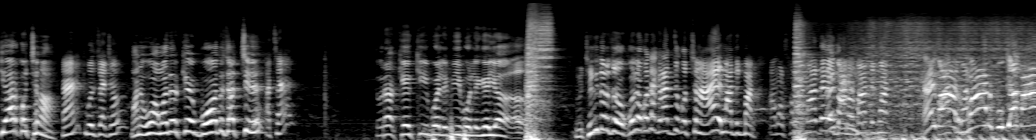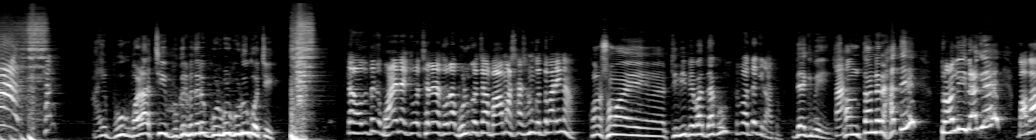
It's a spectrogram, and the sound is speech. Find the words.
কেয়ার করছে না। হ্যাঁ কি বলতে চাইছো? মানে ও আমাদেরকে বোয়াতে চাচ্ছে। আচ্ছা। তোরা কে কি বলবি বলে গেয়া তুমি ঠিকই ধরেছো কোনো কথা গ্রাহ্য করছে না। এই মা দেখ মার আমার সব মার দেখ মার। মার দেখ মার। এই মার মার। বুকে মার। আমি বুক বাড়াচ্ছি বুকের ভেতরে গুড়গুড় গুড়ু করছি। কেন ওদের থেকে ভয় নাকি? ওর ছেলেরা তোরা ভুল করছে আর বাবা মা শাসন করতে পারি না? কোনো সময় টিভি পেপার দেখো? তোমরা দেখি না তো। দেখবে হ্যাঁ? সন্তানের হাতে ট্রলি ব্যাগে বাবা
